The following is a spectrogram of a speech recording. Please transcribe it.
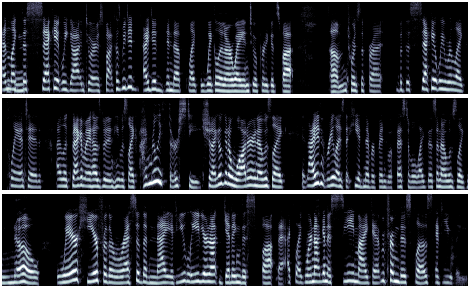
And like Mhm. the second we got into our spot, because we did, I did end up like wiggling our way into a pretty good spot, um, towards the front. But the second we were like planted, I looked back at my husband, and he was like, "I'm really thirsty. Should I go get a water?" And I was like, I didn't realize that he had never been to a festival like this. And I was like, no, we're here for the rest of the night. If you leave, you're not getting this spot back. Like, we're not going to see My Chem from this close if you leave.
